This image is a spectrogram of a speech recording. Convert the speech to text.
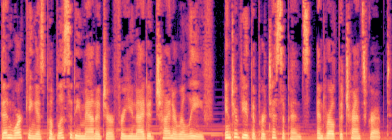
then working as publicity manager for United China Relief, interviewed the participants and wrote the transcript.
